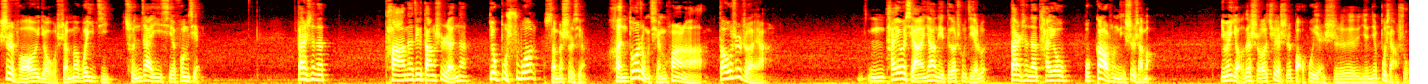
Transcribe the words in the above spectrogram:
是否有什么危机，存在一些风险。但是呢，他呢这个当事人呢又不说什么事情。很多种情况啊都是这样。嗯，他又想让你得出结论，但是呢，他又不告诉你是什么，因为有的时候确实保护隐私，人家不想说，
